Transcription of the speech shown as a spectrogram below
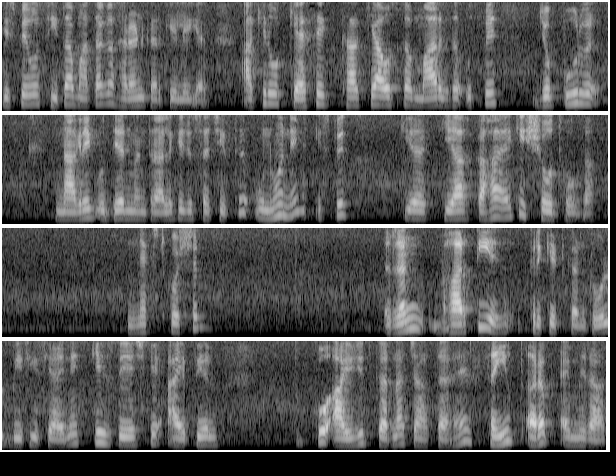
जिसपे वो सीता माता का हरण करके ले गया। आखिर वो कैसे था? क्या उसका मार्ग था? उस पर जो पूर्व नागरिक उद्यान मंत्रालय के जो सचिव थे, उन्होंने इस पर किया, किया कहा है कि शोध होगा। नेक्स्ट क्वेश्चन रंग भारतीय क्रिकेट कंट्रोल बीसीसीआई ने किस देश के आईपीएल को आयोजित करना चाहता है? संयुक्त अरब अमीरात।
